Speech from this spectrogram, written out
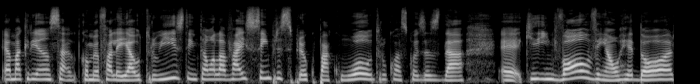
É uma criança, como eu falei, altruísta, então ela vai sempre se preocupar com o outro, com as coisas da é, que envolvem ao redor.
